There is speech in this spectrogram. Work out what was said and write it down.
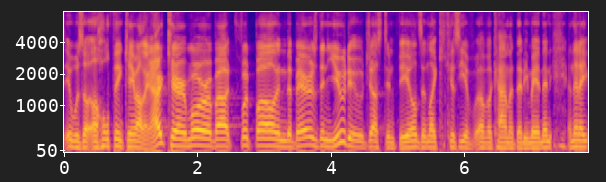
it was a, a whole thing came out like I care more about football and the Bears than you do, Justin Fields, and like because he of, of a comment that he made. And then and then I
